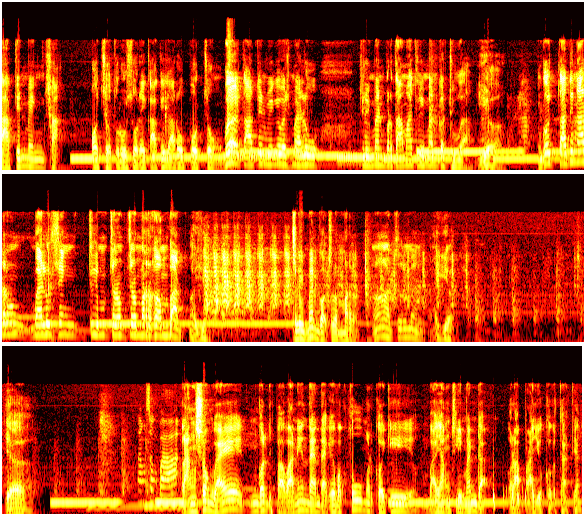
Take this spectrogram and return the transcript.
Tatin ming sak aja turu sore kaki karo pocong. Weh, Tatin wingi wis melu cilimen pertama, cilimen kedua. Iya. Engko Tatin arep melu sing celemer keempat. Oh iya. Cilimen kok celemer. Ah, cilimen. Ah iya. Ya, Langsung, Pak. langsung wae engko dibawani entek-entekke wektu mergo iki wayang cilimen ndak ora prayoga kedadian.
